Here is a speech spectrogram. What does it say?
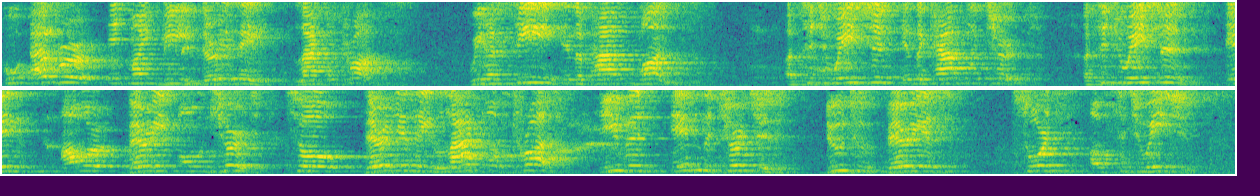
whoever it might be, there is a lack of trust. We have seen in the past months a situation in the Catholic Church, a situation in our very own church. So there is a lack of trust even in the churches due to various sorts of situations.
